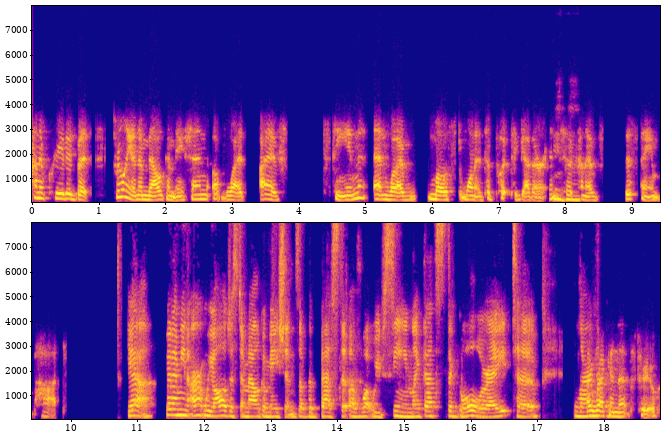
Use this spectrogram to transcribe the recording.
kind of created, but it's really an amalgamation of what I've seen and what I've most wanted to put together into mm-hmm. kind of the same pot. Yeah. But I mean, aren't we all just amalgamations of the best of what we've seen? Like that's the goal, right? To learn. I reckon that's true.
